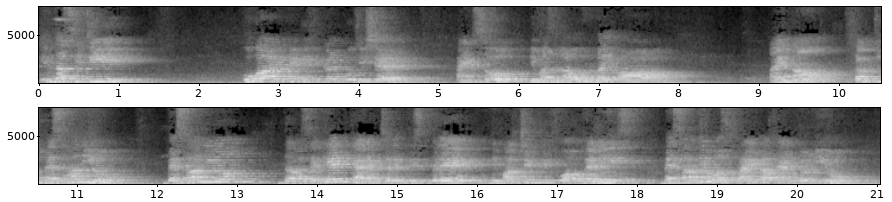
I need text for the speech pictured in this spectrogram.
in the city who are in a difficult position. And so he was loved by all. And now come to Bassanio. Bassanio, the second character in this play, the merchant before Venice, Bassanio was friend of Antonio.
